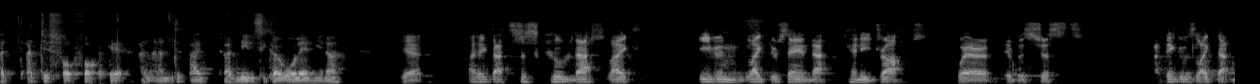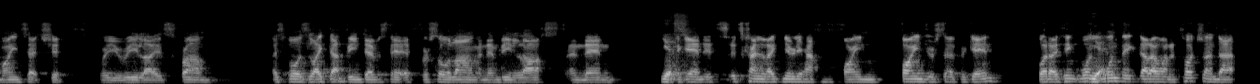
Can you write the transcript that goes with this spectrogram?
I, I just thought fuck it, and and I I needed to go all in. You know. Yeah, I think that's just cool. That like even like you're saying that penny dropped where it was just I think it was like that mindset shift where you realize from I suppose like that being devastated for so long and then being lost and then yes. again it's it's kind of like nearly having to find find yourself again. But I think one yeah. one thing that I want to touch on that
